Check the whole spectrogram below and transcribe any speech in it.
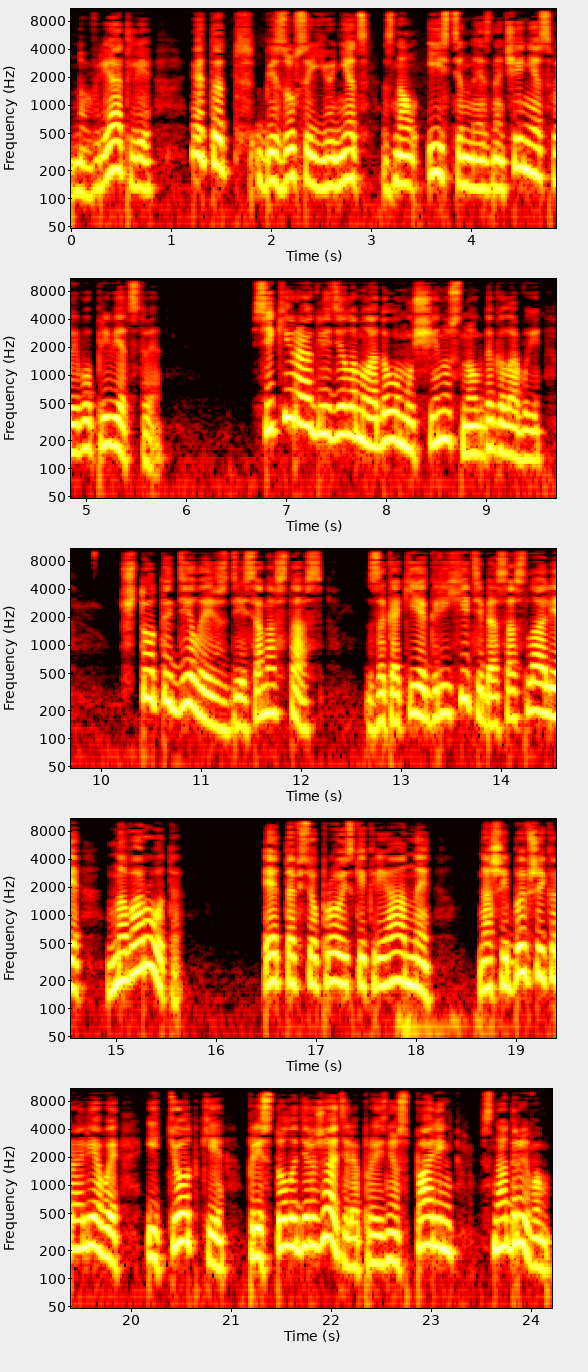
Но вряд ли этот безусый юнец знал истинное значение своего приветствия. Секира оглядела молодого мужчину с ног до головы. «Что ты делаешь здесь, Анастас? За какие грехи тебя сослали на ворота?» Это все происки Крианны, нашей бывшей королевы и тетки престолодержателя», произнес парень с надрывом.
